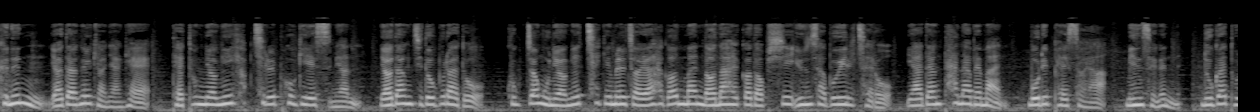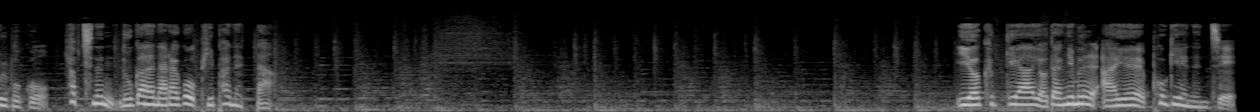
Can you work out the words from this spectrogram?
그는 여당을 겨냥해 대통령이 협치를 포기했으면 여당 지도부라도 국정 운영에 책임을 져야 하건만 너나 할 것 없이 윤사부 일체로 야당 탄압에만 몰입해서야 민생은 누가 돌보고 협치는 누가 하나라고 비판했다. 이어 급기야 여당임을 아예 포기했는지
